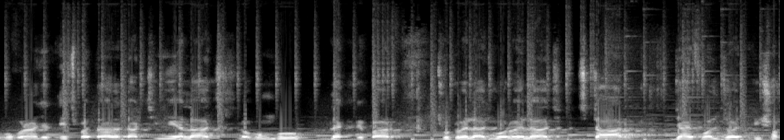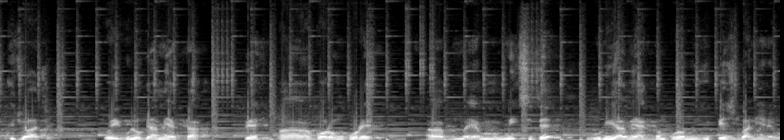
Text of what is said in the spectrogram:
উপকরণ আছে, তেজপাতা, দারচিনি, এলাচ, লবঙ্গ ব্ল্যাক পেপার ছোট এলাচ, বড় এলাচ, স্টার, জায়ফল, জয়ত্রী সব কিছু আছে। তো এগুলোকে আমি একটা গরম করে মিক্সিতে ঘুরিয়ে আমি একদম পুরো মিহি পেস্ট বানিয়ে নেব।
